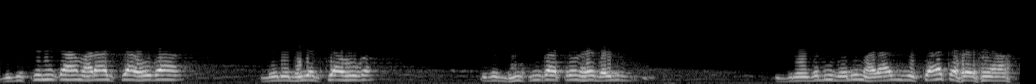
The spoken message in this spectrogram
युधिष्ठिर ने कहा, महाराज, क्या होगा? बोले, भैया, क्या होगा? ये भीष्म का प्रण है, भाई, द्रौपदी बोली, महाराज, ये क्या कह रहे हैं आप?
